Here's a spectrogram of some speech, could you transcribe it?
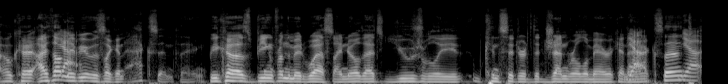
Okay, I thought Yeah. maybe it was like an accent thing because being from the Midwest, I know that's usually considered the general American Yeah, accent. yeah.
